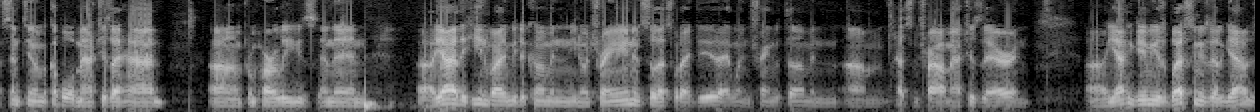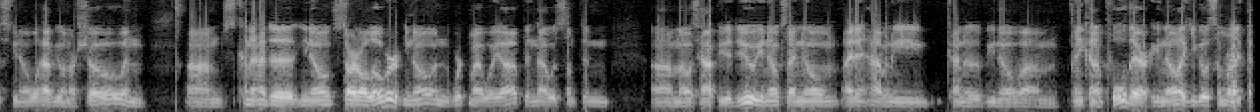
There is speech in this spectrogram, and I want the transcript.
sent him a couple of matches I had um, from Harley's, and then, uh, yeah, he invited me to come and you know train, and so that's what I did. I went and trained with them, and um, had some tryout matches there, and uh, yeah, he gave me his blessing. He said, yeah, just you know, we'll have you on our show, and um, just kind of had to, you know, start all over, you know, and work my way up, and that was something um, I was happy to do, you know, because I know I didn't have any kind of, you know, um, any kind of pull there, you know, like you go somewhere like that,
